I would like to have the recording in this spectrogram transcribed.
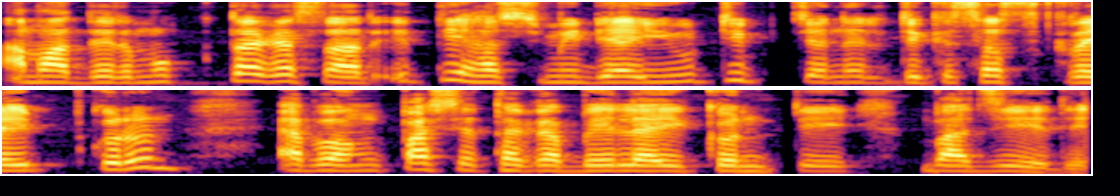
আমাদের মুক্তাগাছার ইতিহাস মিডিয়া ইউটিউব চ্যানেলটিকে সাবস্ক্রাইব করুন এবং পাশে থাকা বেল আইকনটি বাজিয়ে দিন।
